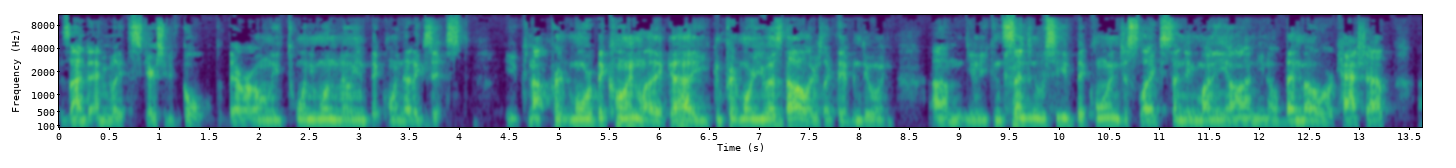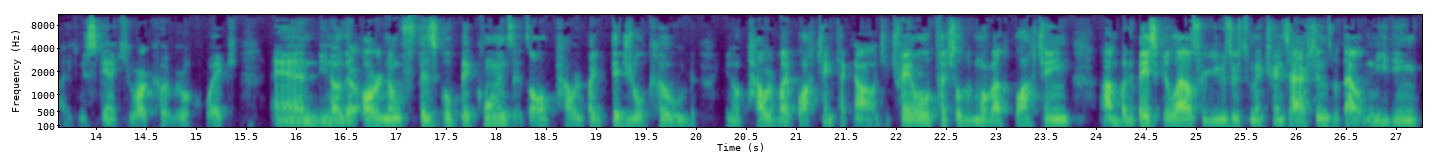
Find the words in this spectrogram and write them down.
designed to emulate the scarcity of gold. There are only 21 million Bitcoin that exist. You cannot print more Bitcoin like uh, you can print more US dollars like they've been doing. Um, you know, you can send and receive Bitcoin just like sending money on, you know, Venmo or Cash App. Uh, you can just scan a QR code real quick. And, you know, there are no physical Bitcoins. It's all powered by digital code, you know, powered by blockchain technology. Trey will touch a little bit more about the blockchain, um, but it basically allows for users to make transactions without needing,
